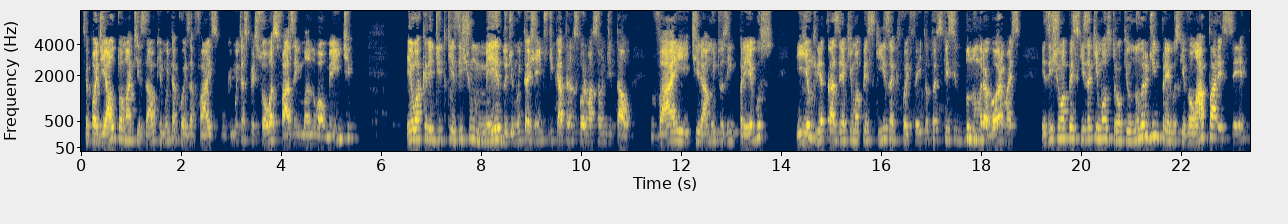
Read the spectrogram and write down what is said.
você pode automatizar o que muita coisa faz, o que muitas pessoas fazem manualmente eu acredito que existe um medo de muita gente de que a transformação digital vai tirar muitos empregos. E eu queria trazer aqui uma pesquisa que foi feita, eu estou esquecido do número agora, mas existe uma pesquisa que mostrou que o número de empregos que vão aparecer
